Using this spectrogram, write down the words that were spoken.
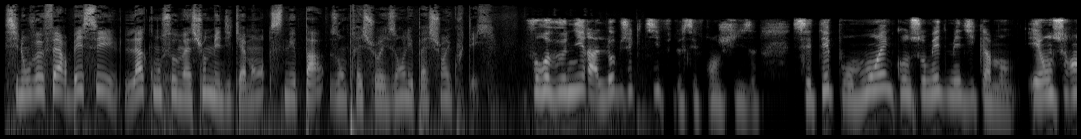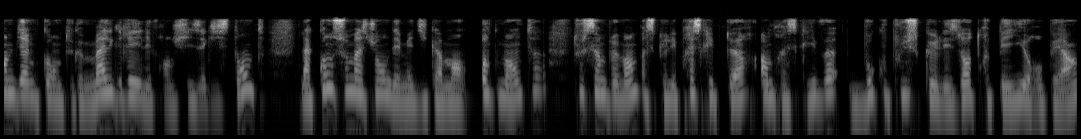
si l'on veut faire baisser la consommation de médicaments, ce n'est pas en pressurisant les patients écoutés. Il faut revenir à l'objectif de ces franchises. C'était pour moins consommer de médicaments. Et on se rend bien compte que malgré les franchises existantes, la consommation des médicaments augmente tout simplement parce que les prescripteurs en prescrivent beaucoup plus que les autres pays européens,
